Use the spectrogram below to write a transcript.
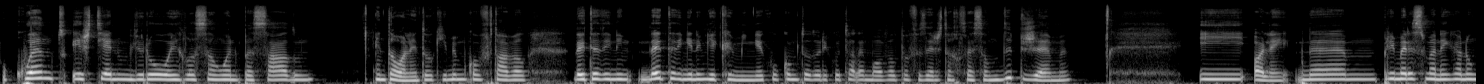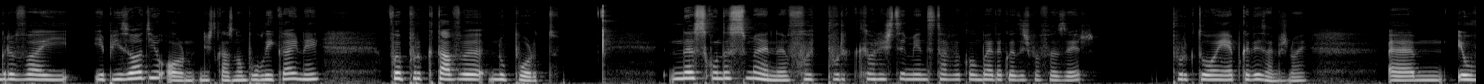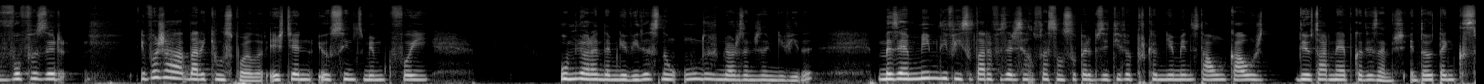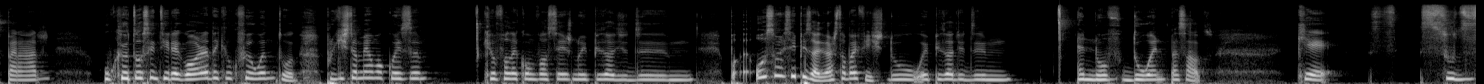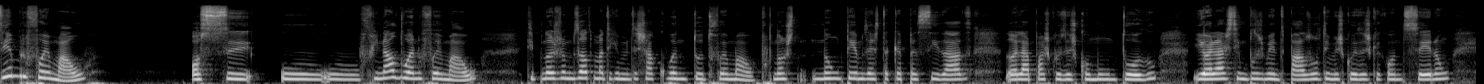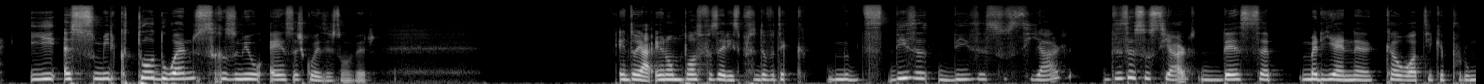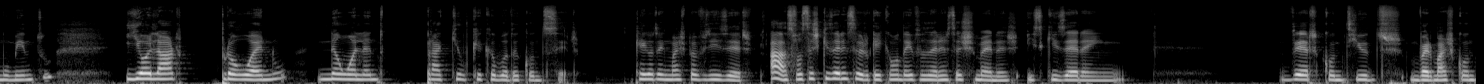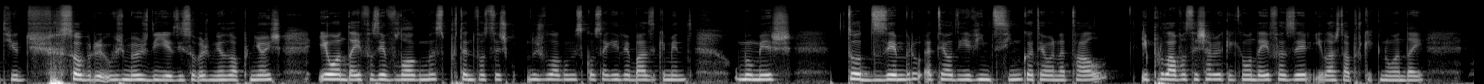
o quanto este ano melhorou em relação ao ano passado. Então, olhem, estou aqui mesmo confortável, deitadinha, deitadinha na minha caminha, com o computador e com o telemóvel para fazer esta reflexão de pijama. E, olhem, na primeira semana em que eu não gravei episódio, ou neste caso não publiquei, né? Foi porque estava no Porto. Na segunda semana foi porque, honestamente, estava com bué de coisas para fazer. Porque estou em época de exames, não é? Um, eu vou fazer. Eu vou já dar aqui um spoiler. Este ano eu sinto mesmo que foi o melhor ano da minha vida, se não um dos melhores anos da minha vida. Mas é mesmo difícil estar a fazer essa reflexão super positiva porque a minha mente está a um caos de eu estar na época de exames. Então eu tenho que separar o que eu estou a sentir agora daquilo que foi o ano todo. Porque isto também é uma coisa que eu falei com vocês no episódio de. Ouçam esse episódio, acho que está bem fixe. Do episódio de ano novo do ano passado. Que é se o dezembro foi mau, ou se o, o final do ano foi mau, tipo, nós vamos automaticamente achar que o ano todo foi mau, porque nós não temos esta capacidade de olhar para as coisas como um todo e olhar simplesmente para as últimas coisas que aconteceram e assumir que todo o ano se resumiu a essas coisas, estão a ver? Então, yeah, eu não posso fazer isso, portanto eu vou ter que me desassociar, desassociar dessa Mariana caótica por um momento e olhar para o ano, não olhando para aquilo que acabou de acontecer. O que é que eu tenho mais para vos dizer? Ah, se vocês quiserem saber o que é que eu andei a fazer estas semanas e se quiserem ver conteúdos, ver mais conteúdos sobre os meus dias e sobre as minhas opiniões, eu andei a fazer vlogmas, portanto vocês nos vlogmas conseguem ver basicamente o meu mês todo dezembro até o dia 25, até o Natal, e por lá vocês sabem o que é que eu andei a fazer e lá está porque é que não andei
